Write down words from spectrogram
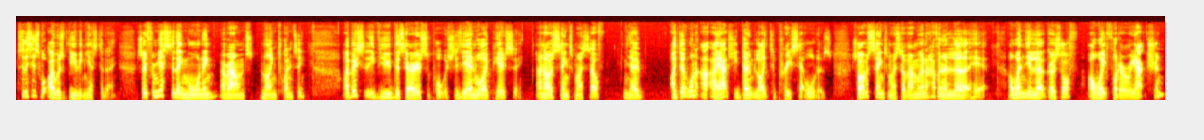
So this is what I was viewing yesterday. So from yesterday morning around 9.20, I basically viewed this area of support, which is the NYPOC. And I was saying to myself, you know, I don't want to, I actually don't like to preset orders. So I was saying to myself, I'm going to have an alert here. And when the alert goes off, I'll wait for the reaction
